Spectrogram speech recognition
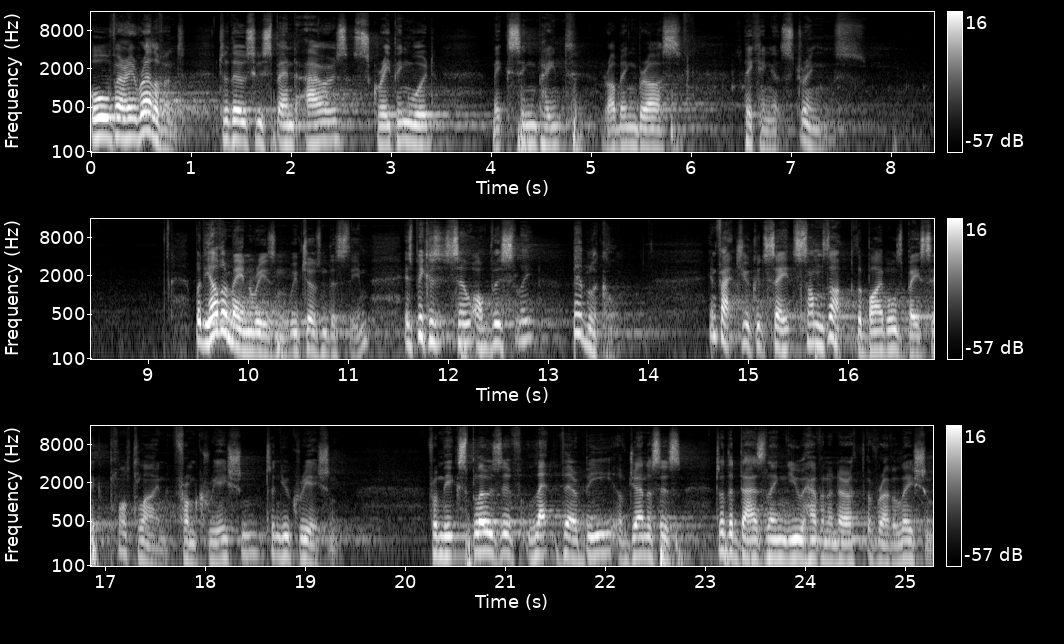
All very relevant to those who spend hours scraping wood, mixing paint, rubbing brass, picking at strings. But the other main reason we've chosen this theme is because it's so obviously biblical. In fact, you could say it sums up the Bible's basic plot line from creation to new creation, from the explosive let there be of Genesis to the dazzling new heaven and earth of Revelation.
